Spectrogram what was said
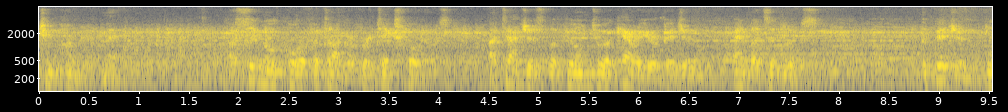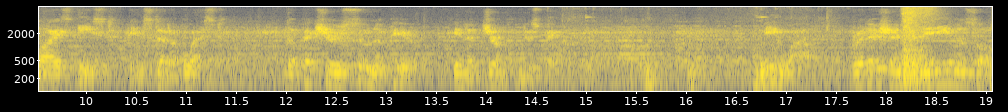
200 men. Signal Corps photographer takes photos, attaches the film to a carrier pigeon, and lets it loose. The pigeon flies east instead of west. The pictures soon appear in a German newspaper. Meanwhile, British and Canadian assault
